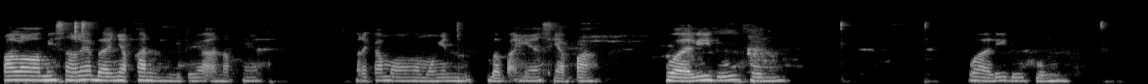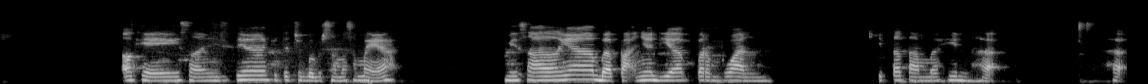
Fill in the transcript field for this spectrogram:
Kalau misalnya banyak kan gitu ya anaknya mereka mau ngomongin bapaknya siapa waliduhum waliduhum. Oke, okay, selanjutnya kita coba bersama-sama ya. Misalnya bapaknya dia perempuan, kita tambahin hak, hak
